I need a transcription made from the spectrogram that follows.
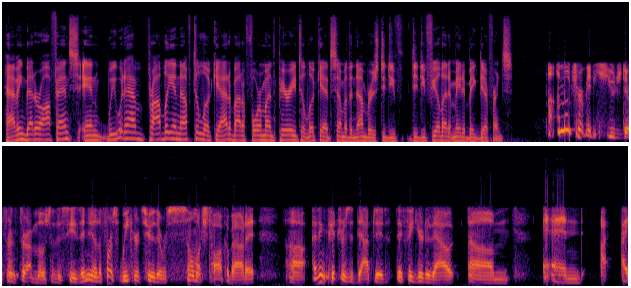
having better offense? And we would have probably enough to look at about a four month period to look at some of the numbers. Did you did you feel that it made a big difference? I'm not sure it made a huge difference throughout most of the season. You know, the first week or two, there was so much talk about it. Uh, I think pitchers adapted; they figured it out, um, and I, I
